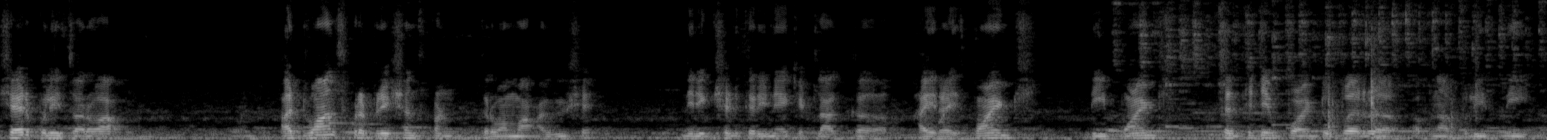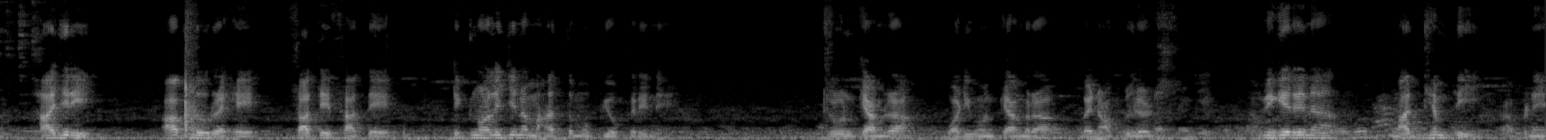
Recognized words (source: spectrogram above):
શહેર પોલીસ દ્વારા એડવાન્સ પ્રેપરેશન્સ પણ કરવામાં આવ્યું છે નિરીક્ષણ કરીને કેટલાક high rise points D point sensitive point ઉપર આપણા પોલીસની હાજરી આપતું રહે સાથે સાથે ટેકનોલોજીના મહત્તમ ઉપયોગ કરીને drone camera body camera binoculars વગેરેના માધ્યમથી આપણે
